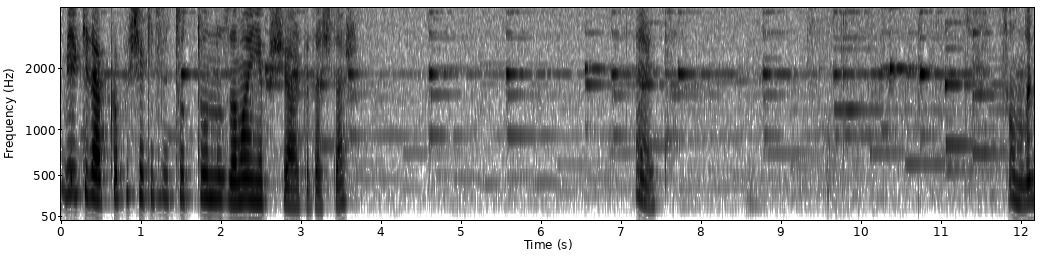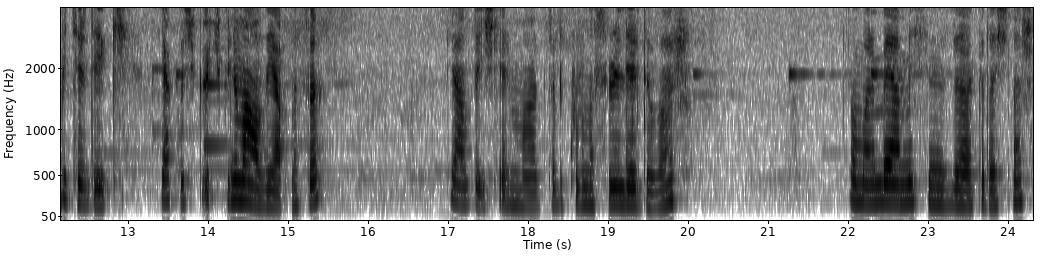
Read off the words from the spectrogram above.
Bir iki dakika bu şekilde tuttuğunuz zaman yapışıyor arkadaşlar. Evet. Sonunda bitirdik. Yaklaşık 3 günümü aldı yapması. Biraz da işlerim vardı. Tabi kuruma süreleri de var. Umarım beğenmişsinizdir arkadaşlar.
